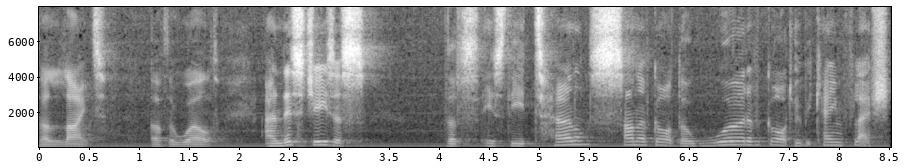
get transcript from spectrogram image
the light of the world. And this Jesus is the eternal Son of God, the Word of God who became flesh.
